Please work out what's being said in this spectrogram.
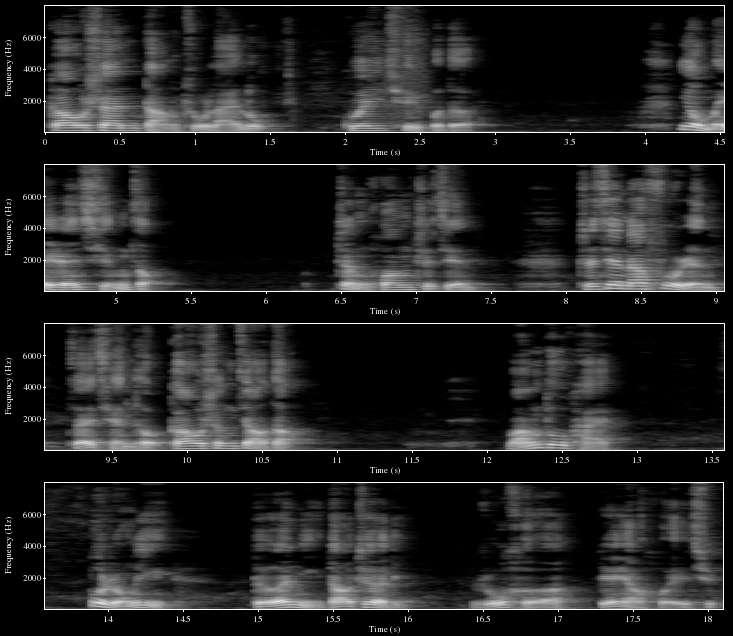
高山挡住来路，归去不得，又没人行走。正慌之间，只见那妇人在前头高声叫道：“王都牌，不容易。”得你到这里，如何便要回去？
